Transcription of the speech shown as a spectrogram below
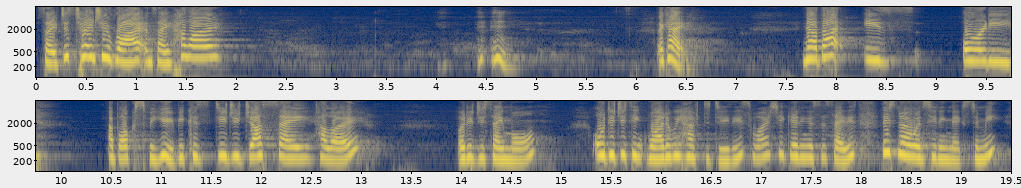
So just turn to your right and say hello. okay, now that is already a box for you because did you just say hello? Or did you say more? Or did you think, why do we have to do this? Why is she getting us to say this? There's no one sitting next to me.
